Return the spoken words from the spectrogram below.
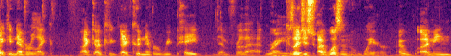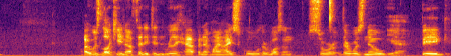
I could never like I, I, could, I could never repay them for that Right. because I just I wasn't aware I, I mean I was lucky enough that it didn't really happen at my high school there wasn't sort there was no Yeah. big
